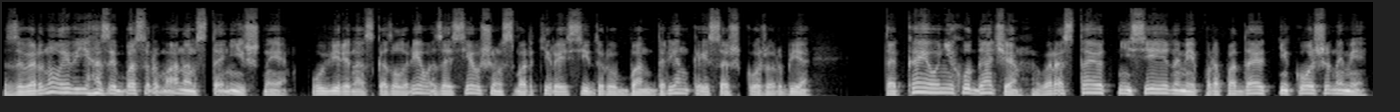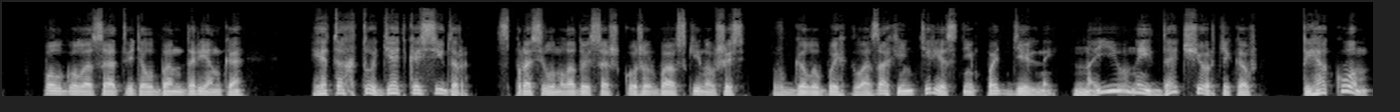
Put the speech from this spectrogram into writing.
Завернул и вязы басурманам станишные, уверенно сказал Рева засевшим с мортирой Сидору Бондаренко и Сашко Журбе. Такая у них удача. Вырастают несеянными, пропадают некошенными. Полголоса ответил Бондаренко. «Это кто, дядька Сидор?» Спросил молодой Сашко Журба, вскинувшись. В голубых глазах интерес неподдельный. Наивный до чертиков. «Ты о ком?»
